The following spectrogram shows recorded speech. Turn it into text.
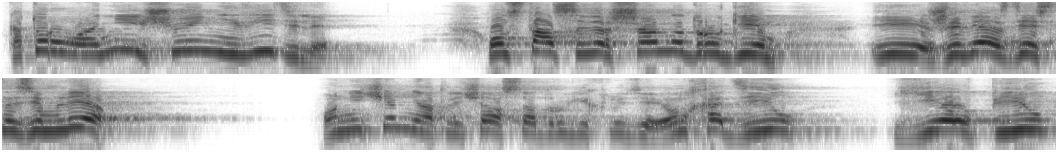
которого они еще и не видели. Он стал совершенно другим, и живя здесь на земле, он ничем не отличался от других людей. Он ходил, ел, пил,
